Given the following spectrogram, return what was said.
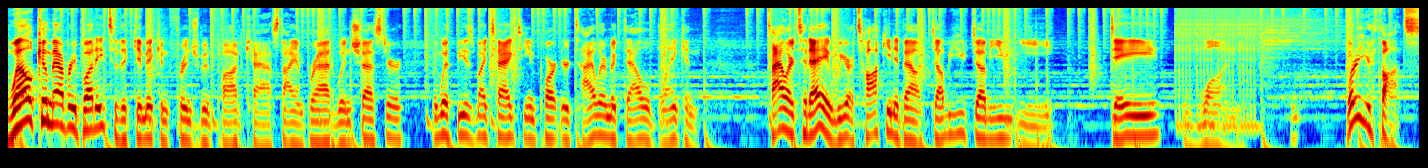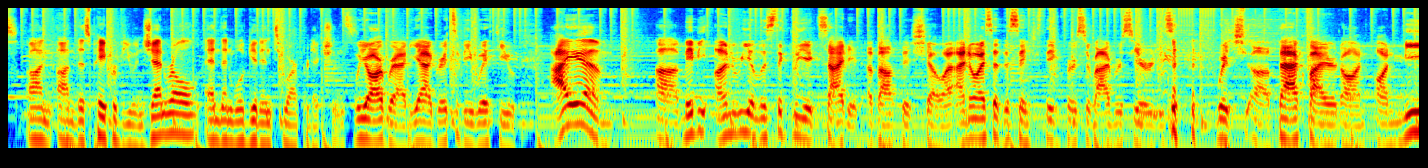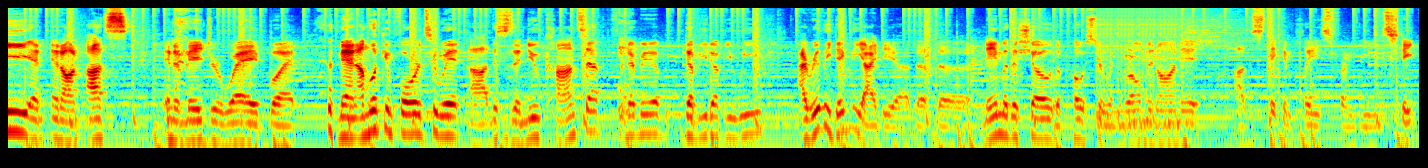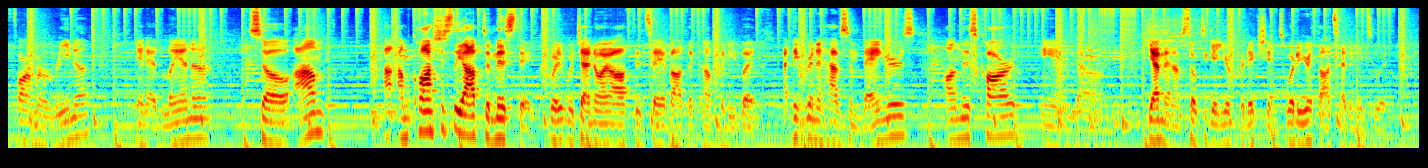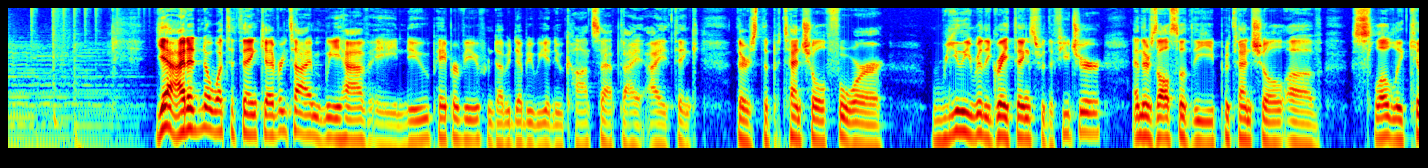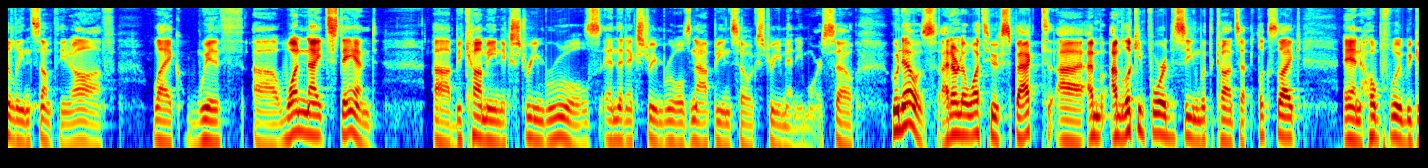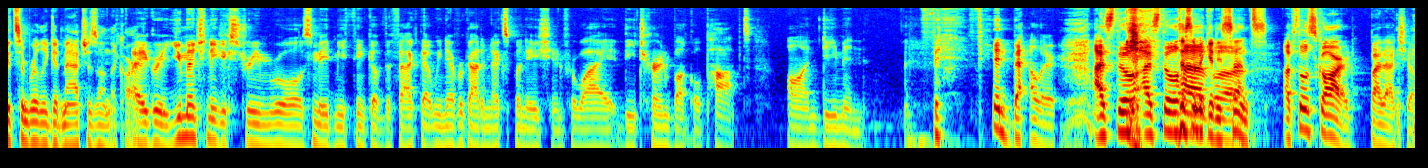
Welcome, everybody, to the Gimmick Infringement Podcast. I am Brad Winchester, and with me is my tag team partner, Tyler McDowell Blanken. Tyler, today we are talking about WWE Day One. What are your thoughts on, on this pay per view in general? And then we'll get into our predictions. We are, Brad. Yeah, great to be with you. I am uh, maybe unrealistically excited about this show. I, I, know I said the same thing for Survivor Series, which uh, backfired on on me and, and on us in a major way. But man, I'm looking forward to it. Uh, this is a new concept for WWE. I really dig the idea. The the name of the show, the poster with Roman on it. Uh, this is taking place from the State Farm Arena in Atlanta. So I'm I'm cautiously optimistic, which I know I often say about the company, but I think we're gonna have some bangers on this card. And um, yeah, man, I'm stoked to get your predictions. What are your thoughts heading into it? Yeah, I didn't know what to think. Every time we have a new pay per view from WWE, a new concept, I, I think there's the potential for really, really great things for the future. And there's also the potential of slowly killing something off, like with uh, One Night Stand uh, becoming Extreme Rules and then Extreme Rules not being so extreme anymore. So who knows? I don't know what to expect. Uh, I'm, I'm looking forward to seeing what the concept looks like and hopefully we get some really good matches on the card. I agree. You mentioning extreme rules made me think of the fact that we never got an explanation for why the turnbuckle popped on Demon Finn Balor. I still, I still doesn't have, make any uh, sense. I'm still scarred by that show.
